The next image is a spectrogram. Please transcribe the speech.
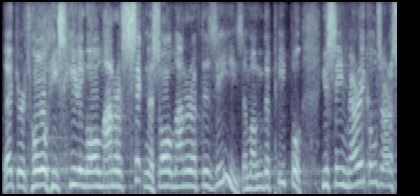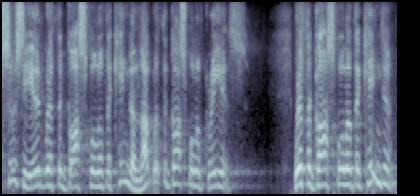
that you're told he's healing all manner of sickness, all manner of disease among the people. You see, miracles are associated with the gospel of the kingdom, not with the gospel of grace, with the gospel of the kingdom.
